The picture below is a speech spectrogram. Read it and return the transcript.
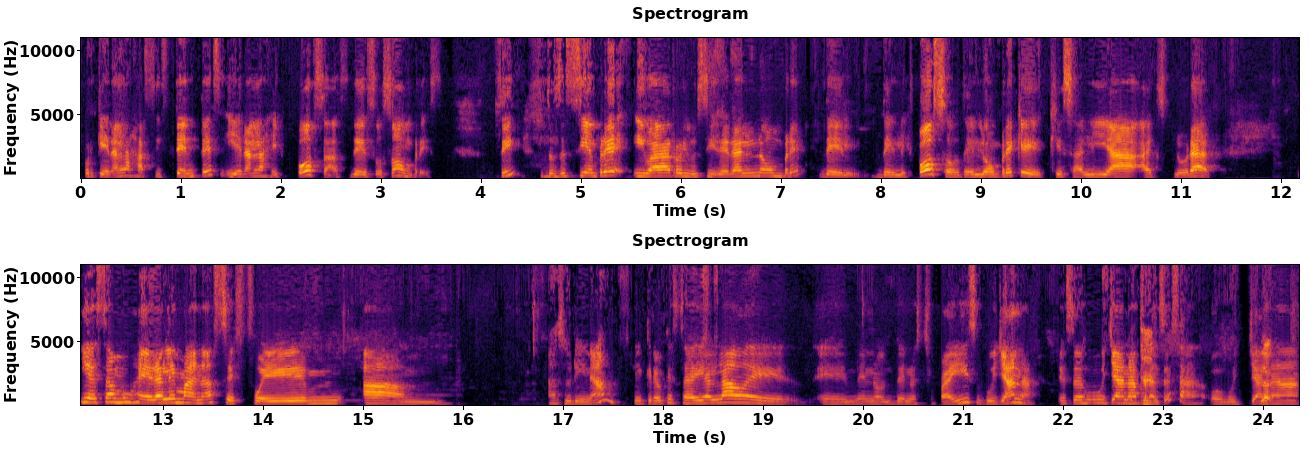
porque eran las asistentes y eran las esposas de esos hombres. ¿Sí? Entonces siempre iba a relucir, era el nombre del, esposo, del hombre que, que salía a explorar. Y esa mujer alemana se fue mm, a, a Surinam, que creo que está ahí al lado de, eh, de, nuestro país, Guyana. ¿Eso es Guyana francesa o Guyana?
